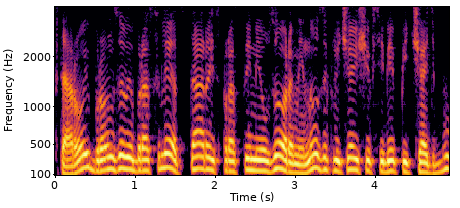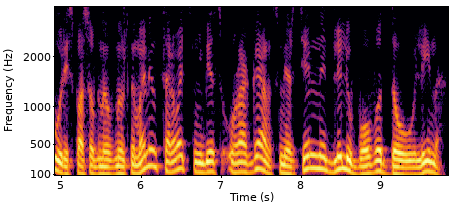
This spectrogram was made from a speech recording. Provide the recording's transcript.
Второй – бронзовый браслет, старый с простыми узорами, но заключающий в себе печать бури, способную в нужный момент сорвать с небес ураган, смертельный для любого доулина.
